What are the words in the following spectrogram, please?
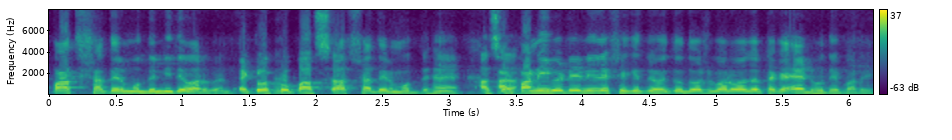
পাঁচ সাতের মধ্যে নিতে পারবেন। এক লক্ষ পাঁচ সাত। সাতের মধ্যে হ্যাঁ। আচ্ছা। পানির পানি ব্যাটারি নিলে সেক্ষেত্রে হয়তো দশ বারো হাজার টাকা অ্যাড হতে পারে।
